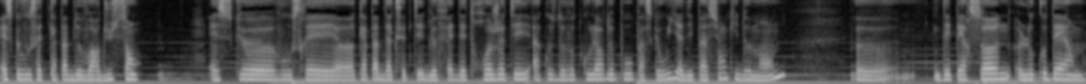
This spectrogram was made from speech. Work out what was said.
Est-ce que vous êtes capable de voir du sang? Est-ce que vous serez euh, capable d'accepter le fait d'être rejeté à cause de votre couleur de peau? Parce que oui, il y a des patients qui demandent euh, des personnes leucodermes.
